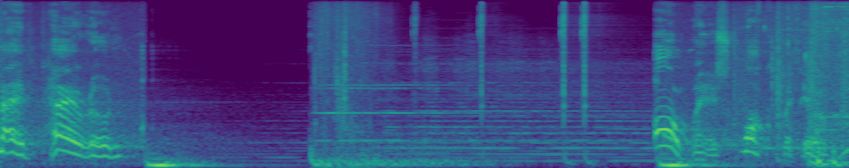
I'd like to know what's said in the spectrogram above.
May Perun always walk with you.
